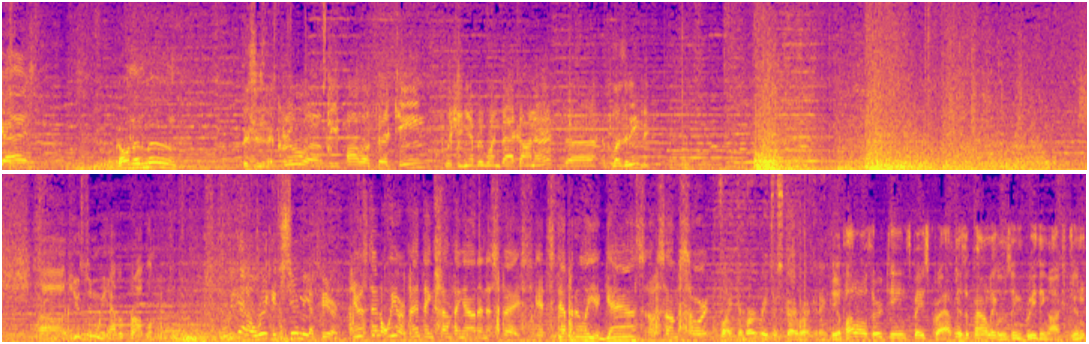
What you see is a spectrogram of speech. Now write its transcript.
at 1313. Okay, guys. We're going to the moon. This is the crew of the Apollo 13, wishing everyone back on Earth uh, a pleasant evening. Uh, Houston, we have a problem. We got a wicked shimmy up here. Houston, we are venting something out into space. It's definitely a gas of some sort. Flight, the heart rates are skyrocketing. The Apollo 13 spacecraft is apparently losing breathing oxygen.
